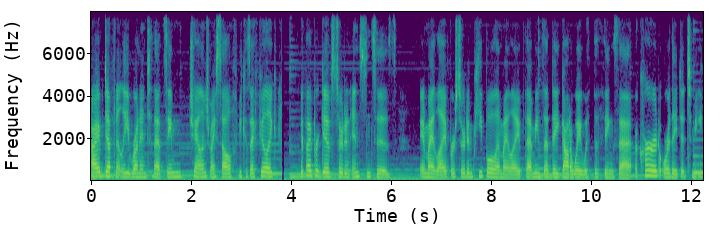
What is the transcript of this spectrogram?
I've definitely run into that same challenge myself because I feel like if I forgive certain instances in my life or certain people in my life, that means that they got away with the things that occurred or they did to me.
